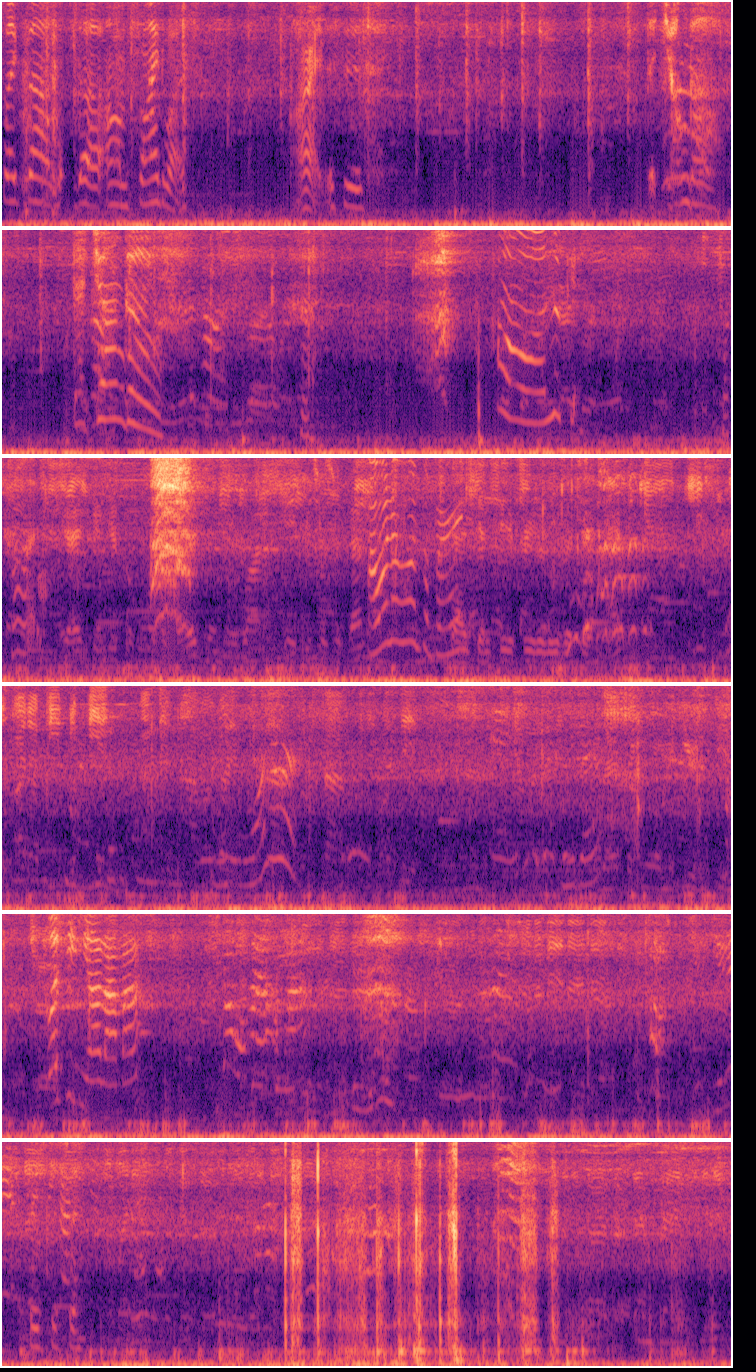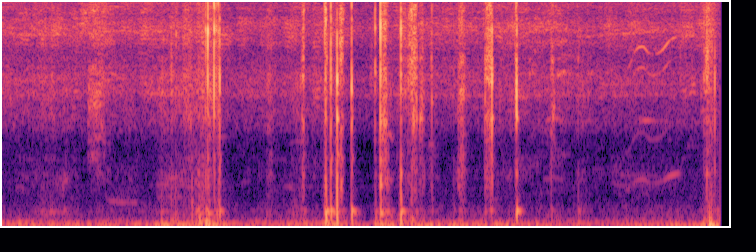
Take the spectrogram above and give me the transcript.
just like the the um slide was. All right, this is the jungle. The jungle. face this way.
